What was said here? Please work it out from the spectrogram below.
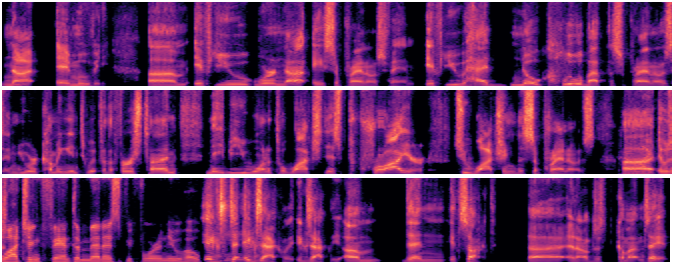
not a movie. Um, if you were not a Sopranos fan, if you had no clue about The Sopranos and you were coming into it for the first time, maybe you wanted to watch this prior to watching The Sopranos. Uh, Like it was watching Phantom Menace before A New Hope. Ex- exactly, exactly. Um, then it sucked. Uh, and I'll just come out and say it.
